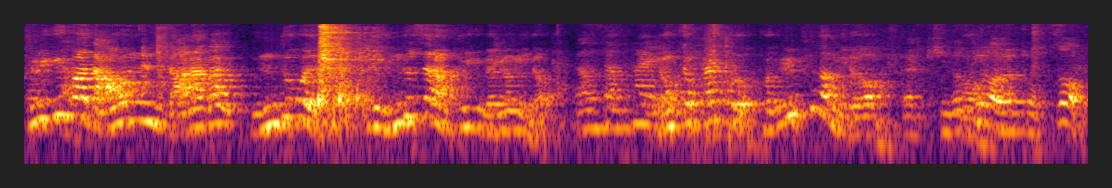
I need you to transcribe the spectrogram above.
불교가 나온 나라가 인도거든. 근데 인도 사람 불교 몇 명 믿어? 0.8. 0.8% 거의 1%가 믿어. 야, 기독교가 왜 이렇게 없어?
